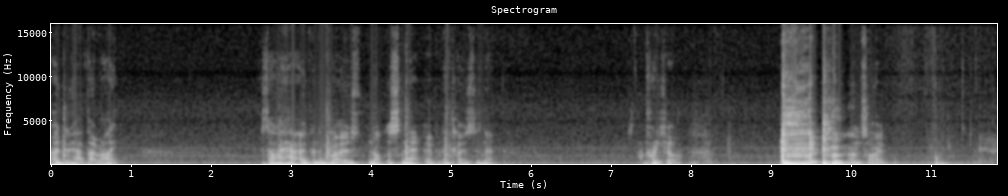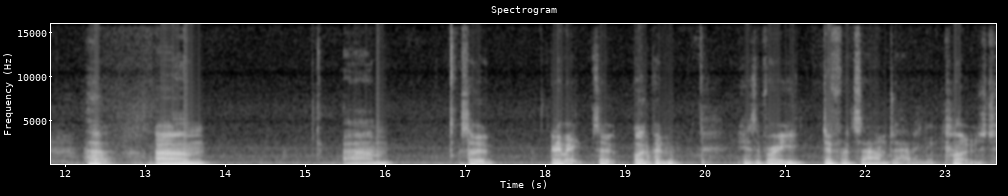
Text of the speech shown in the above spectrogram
I do have that right. Is the hi hat open and closed, not the snare open and closed, isn't it? I'm pretty sure. I'm sorry. um, um, so, anyway, so open is a very different sound to having it closed.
